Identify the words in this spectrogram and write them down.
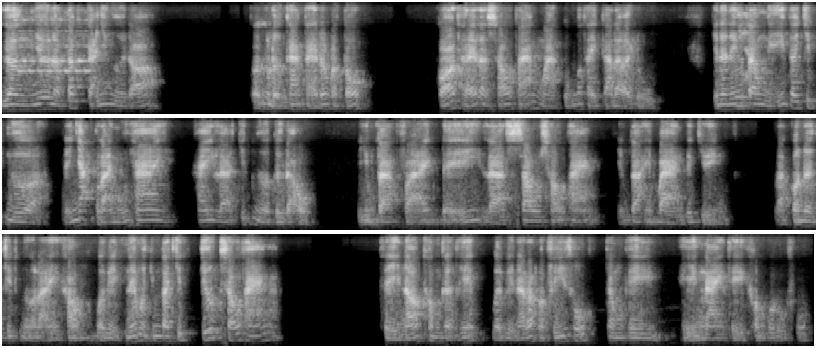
gần như là tất cả những người đó có cái lượng kháng thể rất là tốt. Có thể là 6 tháng mà cũng có thể cả đời luôn cho nên nếu chúng ta nghĩ tới chích ngừa để nhắc lại mũi hai hay là chích ngừa từ đầu chúng ta phải để là sau 6 tháng, chúng ta hãy bàn cái chuyện là có nên chích ngừa lại hay không. Bởi vì nếu mà chúng ta chích trước 6 tháng thì nó không cần thiết, bởi vì nó rất là phí thuốc. Trong khi hiện nay thì không có đủ thuốc.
